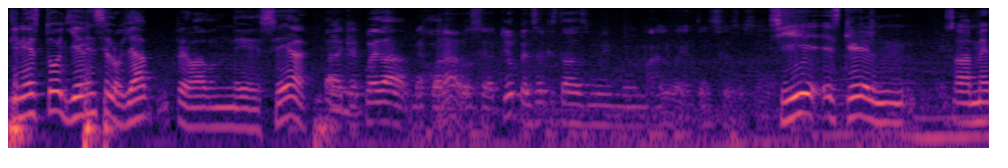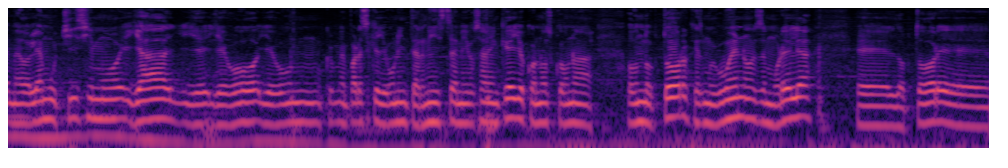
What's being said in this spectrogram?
Tiene esto, llévenselo ya, pero a donde sea. Para que pueda mejorar, o sea, quiero pensar que estabas muy, muy mal, güey, entonces, o sea... Sí, es que el- o sea, me, me dolía muchísimo y ya lle- llegó, llegó un, me parece que llegó un internista y me dijo, ¿saben qué? Yo conozco a, una, a un doctor que es muy bueno, es de Morelia, el doctor eh,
